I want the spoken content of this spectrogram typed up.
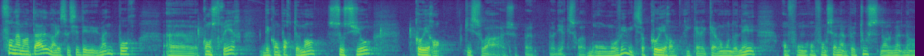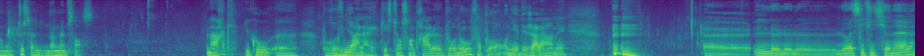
fondamental dans les sociétés humaines pour euh, construire des comportements sociaux cohérents, qui soient, je peux pas dire qu'ils soient bons ou mauvais, mais qui soient cohérents, et qu'à un moment donné, on, fonctionne un peu tous dans le, même sens. Marc, du coup, euh, pour revenir à la question centrale pour nous, enfin on y est déjà là, hein, mais euh, le, récit fictionnel,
